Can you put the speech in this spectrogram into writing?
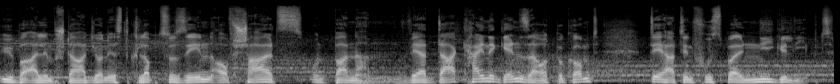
Überall im Stadion ist Klopp zu sehen auf Schals und Bannern. Wer da keine Gänsehaut bekommt, der hat den Fußball nie geliebt.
